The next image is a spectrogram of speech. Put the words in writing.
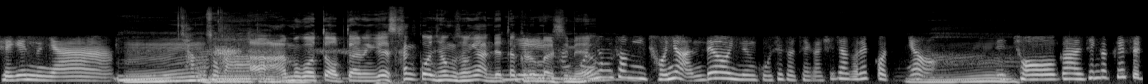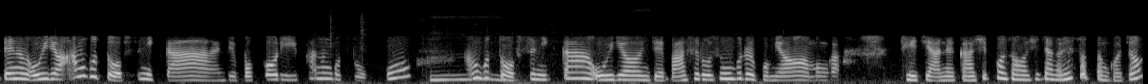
되겠느냐. 음, 장소가. 아 아무것도 없다는 게 상권 형성이 안 됐다 그런 예, 말씀이에요? 상권 형성이 전혀 안 되어 있는 곳에서 제가 시작을 했거든요. 음. 네, 저가 생각했을 때는 오히려 아무것도 없으니까 이제 먹거리 파는 것도 없고 음. 아무것도 없으니까 오히려 이제 맛으로 승부를 보면 뭔가 되지 않을까 싶어서 시작을 했었던 거죠.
